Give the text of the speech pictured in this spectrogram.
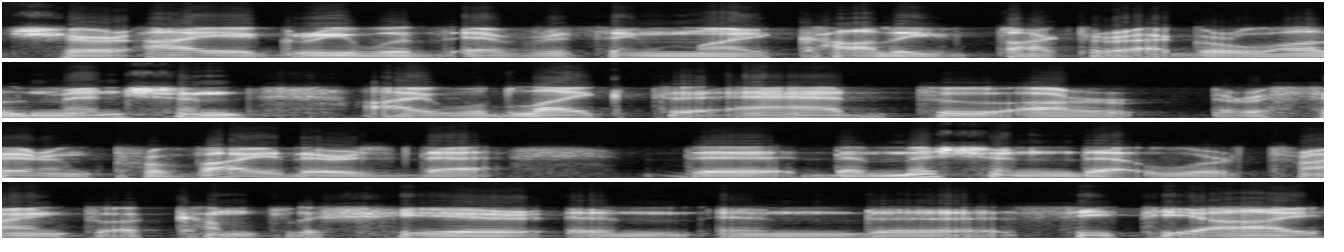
Sure, I agree with everything my colleague Dr. Agarwal mentioned. I would like to add to our referring providers that the the mission that we're trying to accomplish here in in the CTI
